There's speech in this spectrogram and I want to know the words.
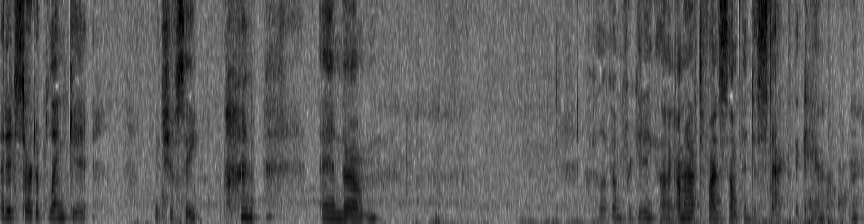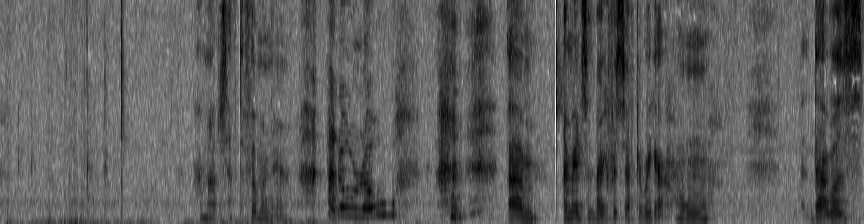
I did start a blanket which you'll see. and um, I feel like I'm forgetting something. I'm gonna have to find something to stack the camera on. I might just have to film in there. I don't know. um, I made some breakfast after we got home. That was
